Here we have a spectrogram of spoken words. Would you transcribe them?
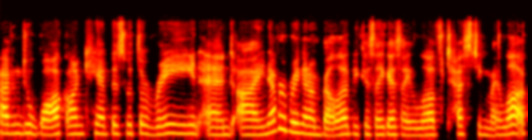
having to walk on campus with the rain and I never bring an umbrella because I guess I love testing my luck.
